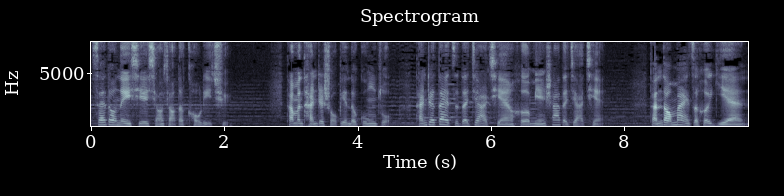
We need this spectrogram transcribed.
塞到那些小小的口里去。他们谈着手边的工作，谈着袋子的价钱和棉纱的价钱，谈到麦子和盐，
